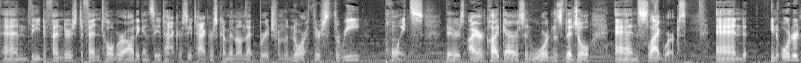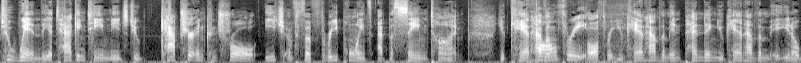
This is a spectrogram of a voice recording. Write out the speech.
and the defenders defend Tol Barad against the attackers. The attackers come in on that bridge from the north. There's three points. There's Ironclad Garrison, Warden's Vigil, and Slagworks. And in order to win, the attacking team needs to capture and control each of the three points at the same time. You can't have All them three. all three. You can't have them in pending. You can't have them, you know,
